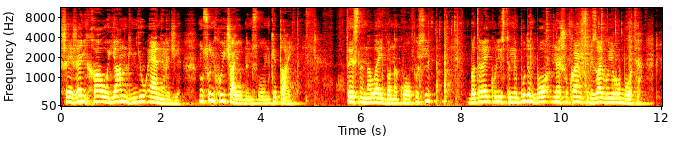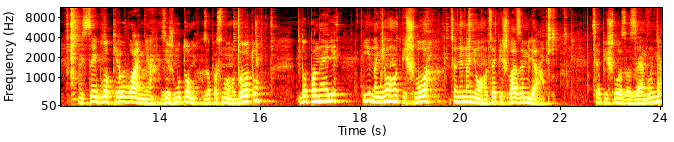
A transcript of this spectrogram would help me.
Шейжень Хао Young New Energy. Ну, сунь хуйчай, одним словом, Китай. Тиснена лейба на корпусі. Батарейку лізти не будемо, бо не шукаємо собі зайвої роботи. Ось цей блок керування зі жмутом запасного дроту до панелі. І на нього пішло, це не на нього, це пішла земля. Це пішло заземлення.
